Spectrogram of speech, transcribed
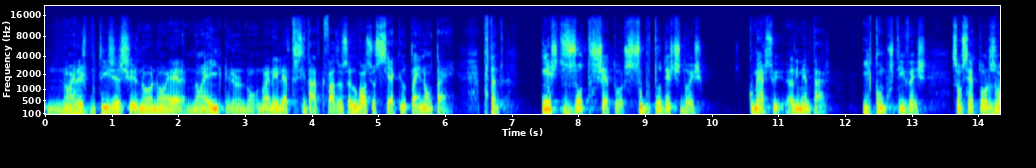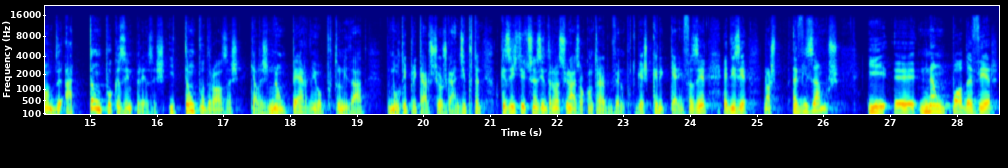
não é nas botijas, não, não, é, não, é não, não é na eletricidade que fazem o seu negócio, se é que o tem, não tem. Portanto, estes outros setores, sobretudo estes dois, comércio alimentar e combustíveis, são setores onde há tão poucas empresas e tão poderosas que elas não perdem a oportunidade de multiplicar os seus ganhos. E, portanto, o que as instituições internacionais, ao contrário do governo português, querem fazer é dizer nós avisamos e eh, não pode haver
